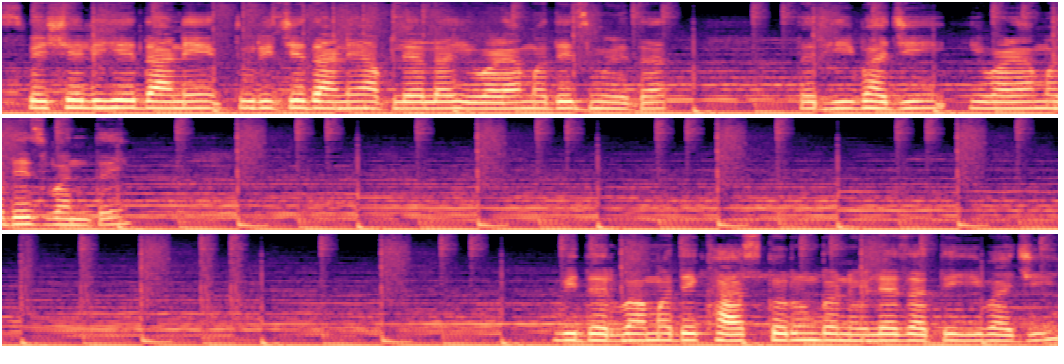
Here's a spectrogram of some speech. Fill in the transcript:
स्पेशली हे दाणे तुरीचे दाणे आपल्याला हिवाळ्यामध्येच मिळतात. तर ही भाजी हिवाळ्यामध्येच बनते. विदर्भामध्ये खास करून बनवल्या जाते ही भाजी.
